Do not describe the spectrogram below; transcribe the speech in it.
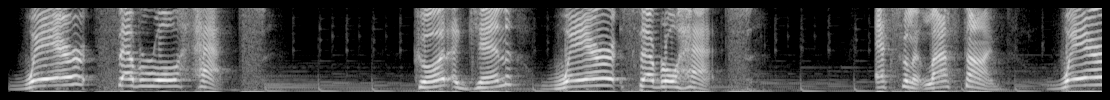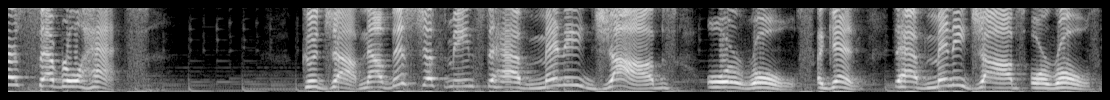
Wear several hats. Good. Again, wear several hats. Excellent. Last time. Wear several hats. Good job. Now, this just means to have many jobs or roles. Again, to have many jobs or roles.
